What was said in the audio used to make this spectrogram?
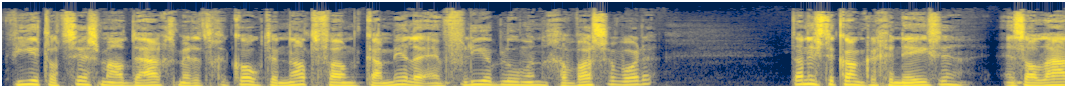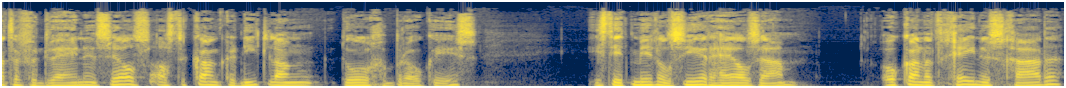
vier tot zes maal daags met het gekookte nat van kamille en vlierbloemen gewassen worden. Dan is de kanker genezen en zal later verdwijnen, zelfs als de kanker niet lang doorgebroken is. Is dit middel zeer heilzaam. Ook kan het geen schade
